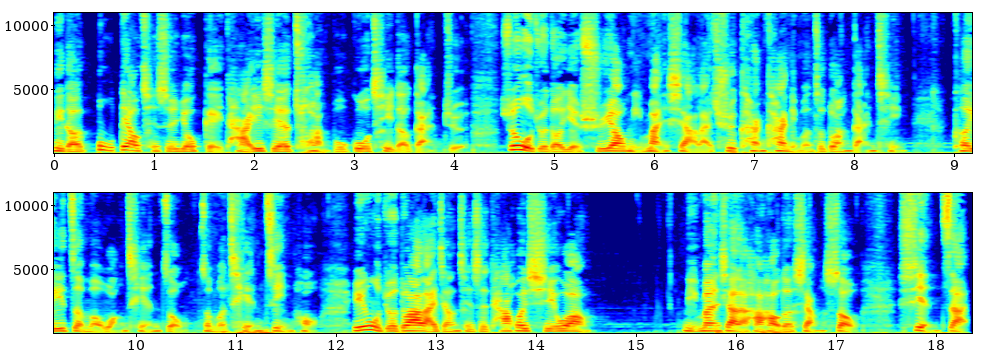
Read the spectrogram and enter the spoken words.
你的步调其实有给他一些喘不过气的感觉，所以我觉得也需要你慢下来，去看看你们这段感情。可以怎么往前走，怎么前进？吼，因为我觉得对他来讲，其实他会希望你慢下来，好好的享受现在，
